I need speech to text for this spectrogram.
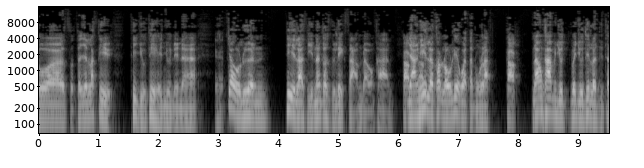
ตัวสัญลักษณ์ที่ที่อยู่ที่เห็นอยู่เนี่ยนะฮะเออเจ้าเรือน ที่ราศีนั้นก็คือเลขสามดาวอังคาร ครับอย่างนี้เราก็เราเรียกว่าตนุรักษ์ครับดาวอังคารไปอยู่ไปอยู่ที่ราศีธ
